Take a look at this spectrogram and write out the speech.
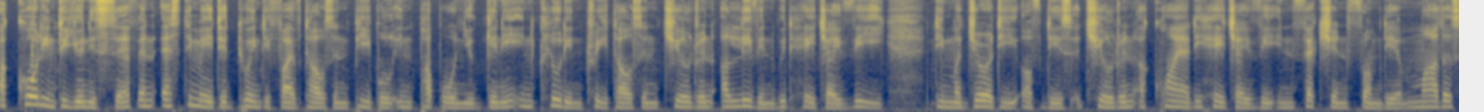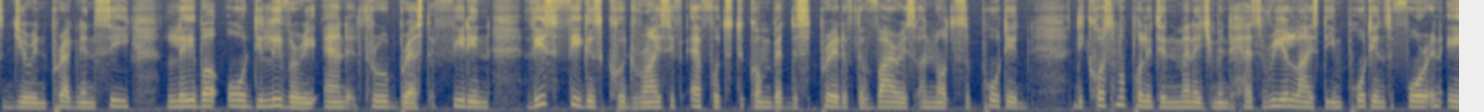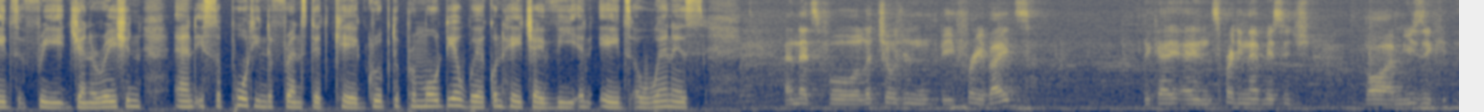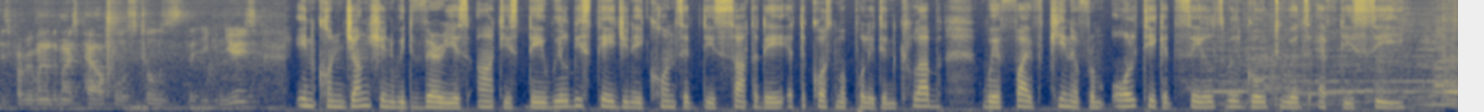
According to UNICEF, an estimated 25,000 people in Papua New Guinea, including 3,000 children, are living with HIV. The majority of these children acquire the HIV infection from their mothers during pregnancy, labor or delivery and through breastfeeding. These figures could rise if efforts to combat the spread of the virus are not supported. The Cosmopolitan Management has realized the importance for an AIDS-free generation and is supporting the Friends That Care group to promote their work on HIV and AIDS awareness. And that's for let children be free of AIDS. Okay, and spreading that message via music is probably one of the most powerful tools that you can use. In conjunction with various artists, they will be staging a concert this Saturday at the Cosmopolitan Club, where five kina from all ticket sales will go towards FTC.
